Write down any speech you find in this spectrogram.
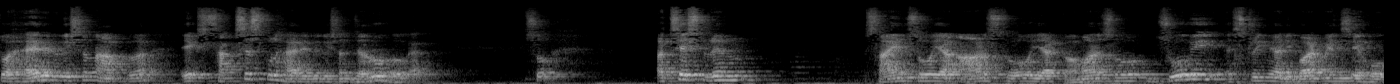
तो हायर एजुकेशन आपका एक सक्सेसफुल हायर एजुकेशन ज़रूर होगा। सो so, अच्छे स्टूडेंट साइंस हो या आर्ट्स हो या कॉमर्स हो, जो भी स्ट्रीम या डिपार्टमेंट से हो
